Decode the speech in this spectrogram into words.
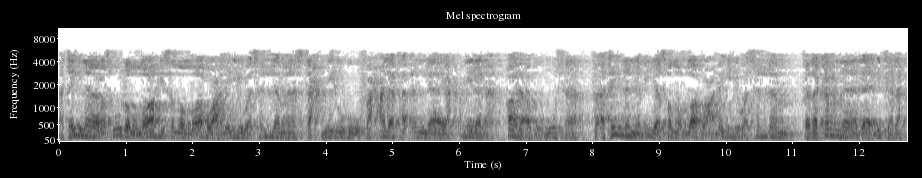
أتينا رسول الله صلى الله عليه وسلم نستحمله فحلف أن لا يحملنا. قال أبو موسى فأتينا النبي صلى الله عليه وسلم فذكرنا ذلك له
